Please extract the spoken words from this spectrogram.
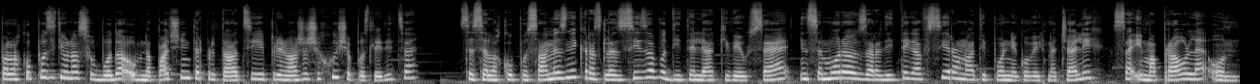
pa lahko pozitivna svoboda ob napačni interpretaciji prinaša še hujše posledice, saj se lahko posameznik razglasi za voditelja, ki ve vse in se morajo zaradi tega vsi ravnati po njegovih načelih, saj ima prav le on.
